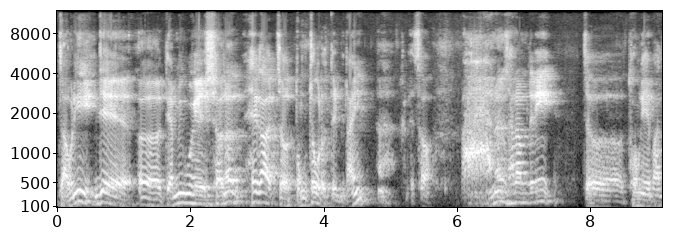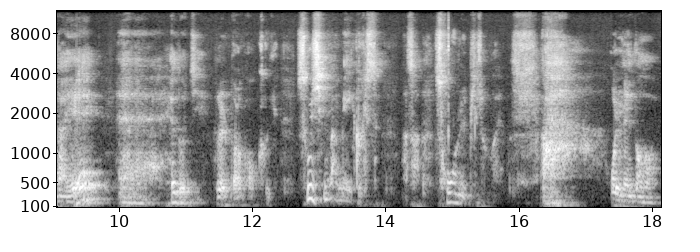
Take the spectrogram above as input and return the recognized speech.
자, 우리 이제, 어, 대한민국에서는 해가 저 동쪽으로 뜹니다. 아, 그래서 많은 사람들이 저 동해바다에 에, 해돋이 를 보고 거기 수십만 명이 거기서 와서 소원을 비는 거예요. 아, 원래도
